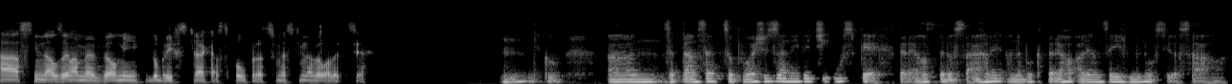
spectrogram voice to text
a s ním naozaj máme veľmi dobrý vzťah a spolupracujeme s ním na veľa veciach. Mm, děkuji. Um, zeptám se, co považuješ za největší úspěch, kterého jste dosáhli, anebo kterého Aliance již v minulosti dosáhla?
